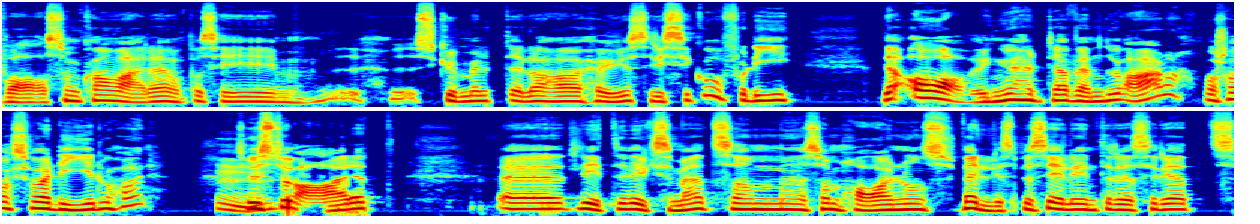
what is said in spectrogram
hva som kan være si, skummelt eller ha høyest risiko, fordi det avhenger jo hele tida av hvem du er, da, hva slags verdier du har. Mm. Så hvis du er et, et lite virksomhet som, som, har noen veldig spesielle interesser i et,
